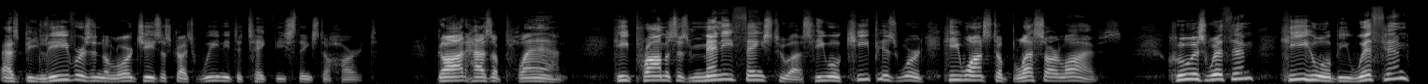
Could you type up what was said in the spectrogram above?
as believers in the Lord Jesus Christ, we need to take these things to heart. God has a plan. He promises many things to us. He will keep His word. He wants to bless our lives. Who is with him? He who will be with him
